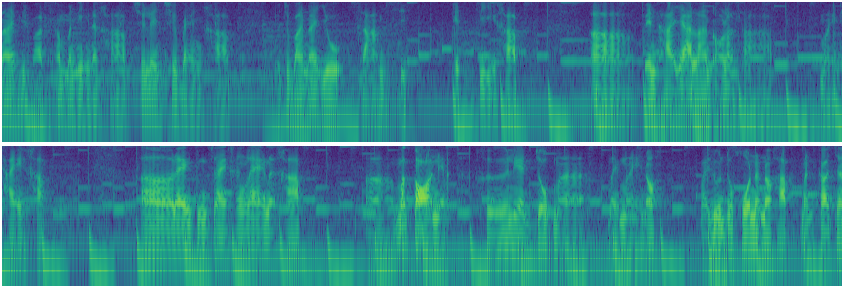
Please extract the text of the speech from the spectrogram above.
นายพิพัฒน์คำมณีนะครับ ชื่อเล่นชื่อแบงค์ครับ ปัจจุบันอายุ 31 ปีครับ เป็นทายาทร้านอรสาไหมไทยครับ แรงจูงใจครั้งแรกนะครับ เมื่อก่อนเนี่ยคือเรียนจบมาใหม่ๆเนาะวัยรุ่นทุกคนนะเนาะครับ มันก็จะ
